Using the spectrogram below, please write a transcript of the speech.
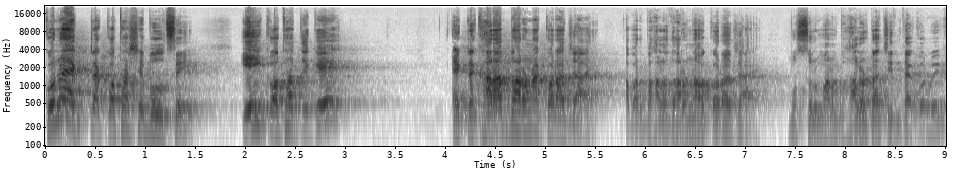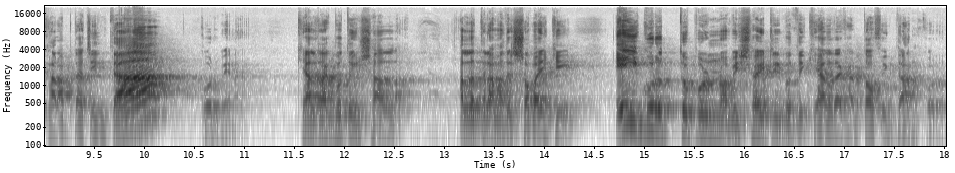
কোনো একটা কথা সে বলছে, এই কথা থেকে একটা খারাপ ধারণা করা যায়, আবার ভালো ধারণাও করা যায়। মুসলমান ভালোটা চিন্তা করবে, খারাপটা চিন্তা করবে না। খেয়াল রাখব তো ইনশাআল্লাহ। আল্লাহ তালা আমাদের সবাইকে এই গুরুত্বপূর্ণ বিষয়টির প্রতি খেয়াল রাখার তৌফিক দান করুন।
